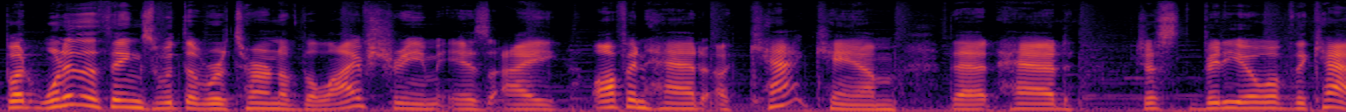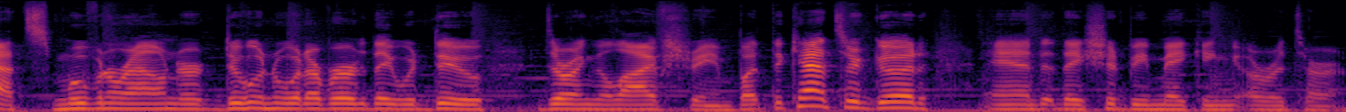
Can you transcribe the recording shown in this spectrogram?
But one of the things with the return of the live stream is I often had a cat cam that had just video of the cats moving around or doing whatever they would do during the live stream. But the cats are good and they should be making a return.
